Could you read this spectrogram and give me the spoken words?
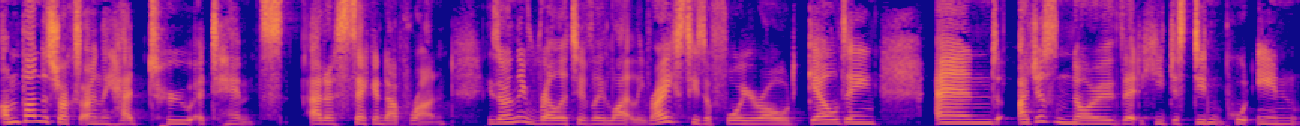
Um Thunderstruck's only had two attempts at a second up run. He's only relatively lightly raced. He's a four year old gelding. And I just know that he just didn't put in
